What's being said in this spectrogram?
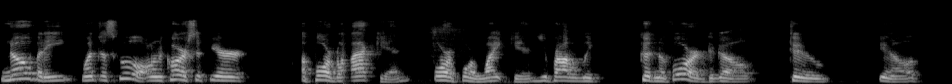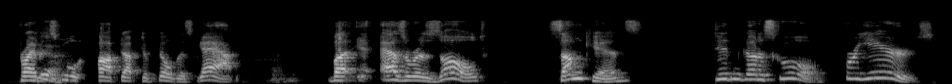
Nobody went to school. And of course, if you're a poor black kid or a poor white kid, you probably couldn't afford to go to, you know, a private Yeah. school that popped up to fill this gap. But as a result, some kids didn't go to school for years.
